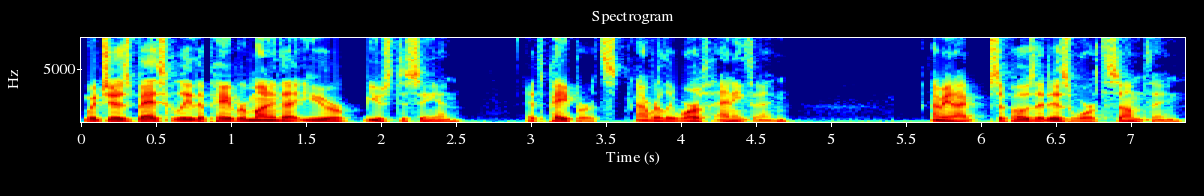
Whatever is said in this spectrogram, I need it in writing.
which is basically the paper money that you're used to seeing. It's paper, it's not really worth anything. I mean, I suppose it is worth something.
